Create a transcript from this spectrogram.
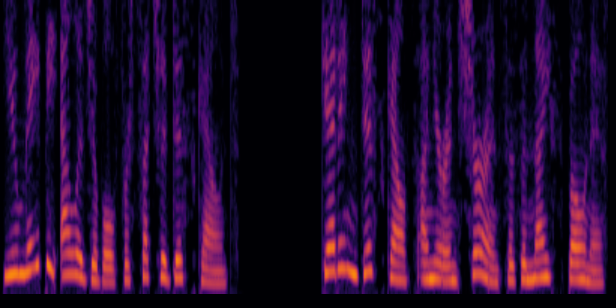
you may be eligible for such a discount. Getting discounts on your insurance is a nice bonus.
